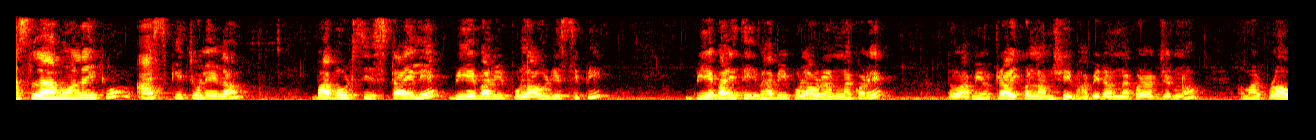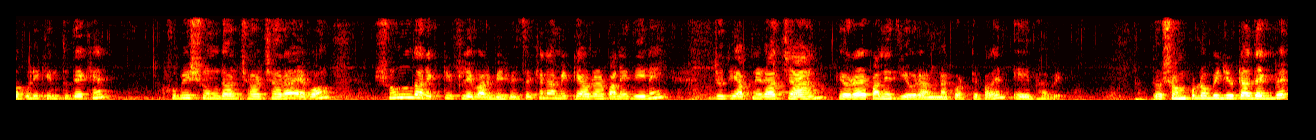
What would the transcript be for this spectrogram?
আসসালামু আলাইকুম। আজকে চলে এলাম বাবরসি স্টাইলে বিয়েবাড়ির পোলাও রেসিপি বিয়েবাড়িতে এইভাবেই পোলাও রান্না করে। তো আমিও ট্রাই করলাম সেইভাবে রান্না করার জন্য। আমার পোলাওগুলি কিন্তু দেখেন, খুবই সুন্দর ঝরঝরা এবং সুন্দর একটি ফ্লেভার বের হয়েছে। এখানে আমি কেওড়ার পানি দিয়ে নেই। যদি আপনারা চান, কেওড়ার পানি দিয়েও রান্না করতে পারেন এইভাবে। তো সম্পূর্ণ ভিডিওটা দেখবেন।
